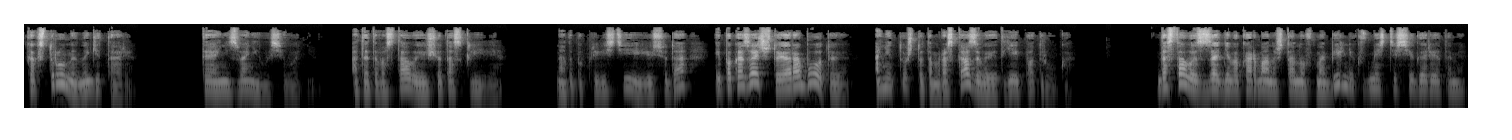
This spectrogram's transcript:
как струны на гитаре. Тая не звонила сегодня. От этого стало еще тоскливее. Надо бы привести ее сюда и показать, что я работаю, а не то, что там рассказывает ей подруга. Достал из заднего кармана штанов мобильник вместе с сигаретами,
